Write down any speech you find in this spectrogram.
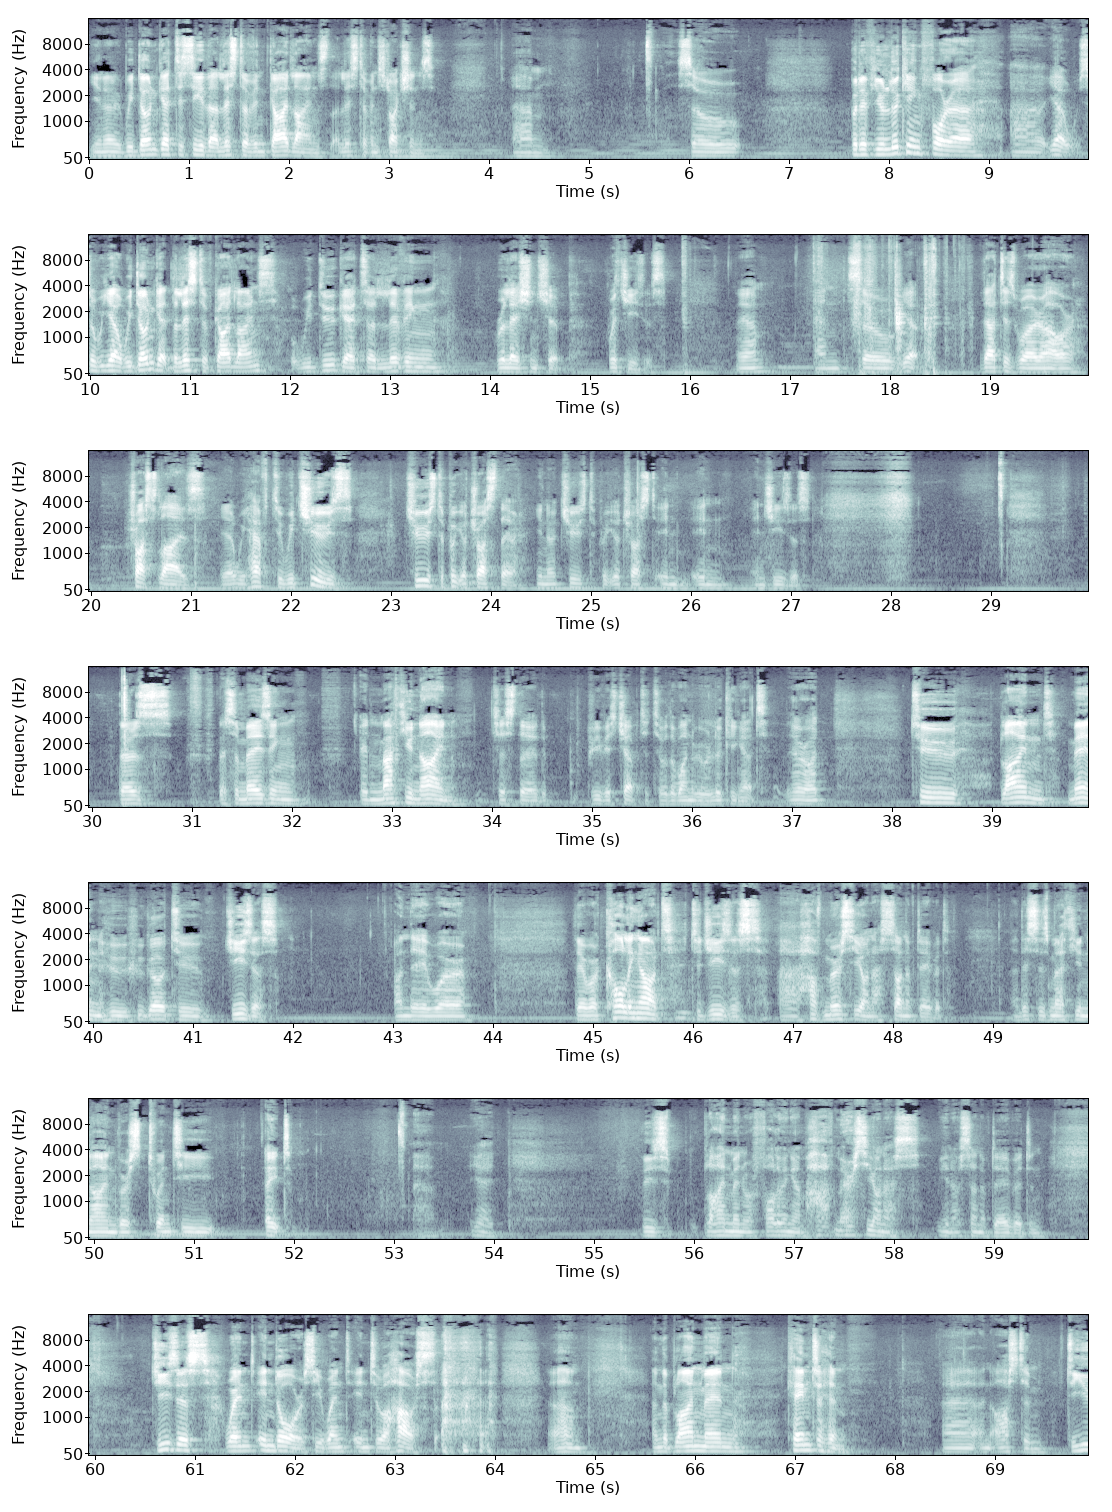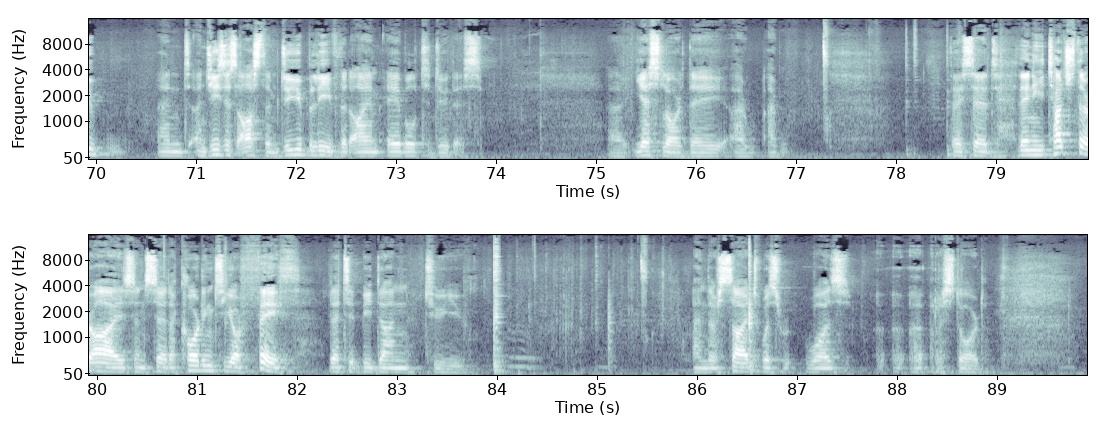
You know, we don't get to see that list of guidelines, that list of instructions. Um, so, but if you're looking for a, uh, yeah, so yeah, we don't get the list of guidelines, but we do get a living relationship with Jesus. Yeah, and so yeah, that is where our trust lies. Yeah, we have to, we choose, choose to put your trust there. You know, choose to put your trust in in in Jesus. There's this amazing in Matthew nine, just the, the previous chapter to the one we were looking at. There are two blind men who, who go to Jesus, and they were they were calling out to Jesus, uh, "Have mercy on us, Son of David." And this is Matthew nine, verse twenty-eight. Um, yeah, these blind men were following him. Have mercy on us, you know, Son of David. And Jesus went indoors. He went into a house, um, and the blind men came to him uh, and asked him, "Do you?" And and Jesus asked them, "Do you believe that I am able to do this?" Uh, yes, Lord. They I, I, they said. Then he touched their eyes and said, "According to your faith, let it be done to you." And their sight was was uh, uh restored.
